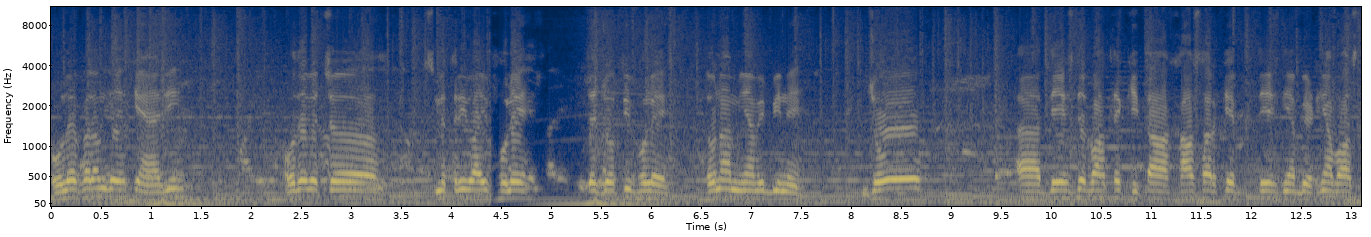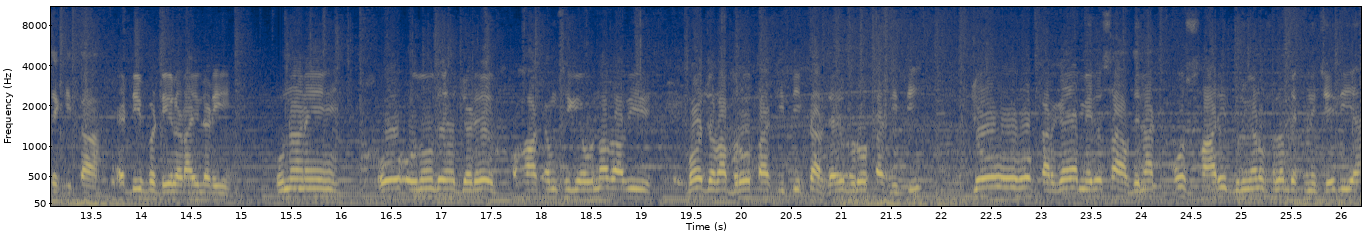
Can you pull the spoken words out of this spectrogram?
ਫੂਲੇ ਫਿਲਮ ਦੇਖ ਕੇ ਆਇਆ ਜੀ। ਉਹਦੇ ਵਿੱਚ ਸਮਿਤਰੀ ਬਾਈ ਫੁਲੇ ਤੇ ਜੋਤੀ ਫੁਲੇ, ਦੋਨਾਂ ਮੀਆਂ ਬੀਬੀ ਨੇ ਜੋ ਦੇਸ਼ ਦੇ ਵਾਸਤੇ ਕੀਤਾ, ਖਾਸ ਕਰਕੇ ਦੇਸ਼ ਦੀਆਂ ਬੇਟੀਆਂ ਵਾਸਤੇ ਕੀਤਾ, ਐਡੀ ਵੱਡੀ ਲੜਾਈ ਲੜੀ। ਉਹਨਾਂ ਨੇ ਉਹ ਉਦੋਂ ਦੇ ਜਿਹੜੇ ਹਾਕਮ ਸੀਗੇ, ਉਹਨਾਂ ਦਾ ਵੀ ਬਹੁਤ ਜ਼ਿਆਦਾ ਵਿਰੋਧਤਾ ਕੀਤੀ ਘਰਦਿਆਂ ਦੀ ਵਿਰੋਧਤਾ ਕੀਤੀ। ਜੋ ਉਹ ਕਰ ਗਏ ਆ, ਮੇਰੇ ਹਿਸਾਬ ਦੇ ਨਾਲ ਉਹ ਸਾਰੀ ਦੁਨੀਆ ਨੂੰ ਫਿਲਮ ਦੇਖਣੀ ਚਾਹੀਦੀ ਆ।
